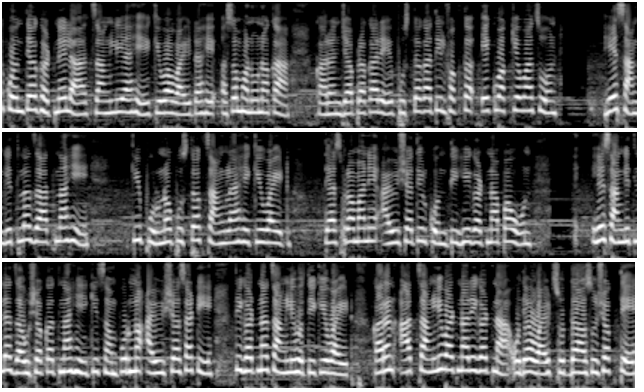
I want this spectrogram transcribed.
कोणत्या घटनेला चांगली आहे किंवा वाईट आहे असं म्हणू नका. कारण ज्या प्रकारे पुस्तकातील फक्त एक वाक्य वाचून हे सांगितलं जात नाही की पूर्ण पुस्तक चांगलं आहे की वाईट त्याचप्रमाणे आयुष्यातील कोणतीही घटना पाहून हे सांगितलं जाऊ शकत नाही की संपूर्ण आयुष्यासाठी ती घटना चांगली होती की वाईट. कारण आज चांगली वाटणारी घटना उद्या वाईटसुद्धा असू शकते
